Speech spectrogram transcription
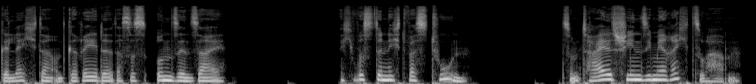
Gelächter und Gerede, dass es Unsinn sei. Ich wusste nicht, was tun. Zum Teil schien sie mir recht zu haben.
